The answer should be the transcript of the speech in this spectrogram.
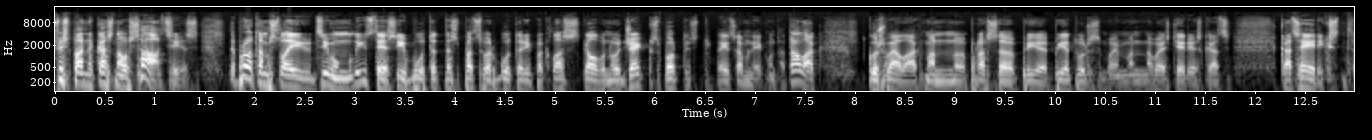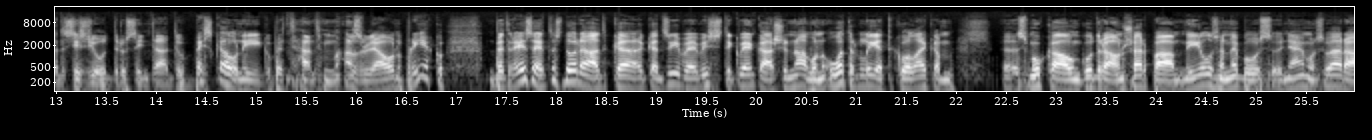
vispār nekas nav sācies. Protams, lai dzimuma līdztiesība būtu, tas pats var būt arī pa klases galveno džeku, sportistu, teicamnieku un tā tālāk, kurš vēlāk man uh, prasa pie, pieturas, vai man nav aizķēries kāds, kāds ēriks. Tad es izjūtu drusiņu tādu bezkaunīgu, bet tādu mazu ļaunu prieku. Bet reizē tas norāda, ka, ka dzīvē viss tik vienkārši nav. Un otra lieta, ko laikam eh, smukā un gudrā un šarpā Ilza nebūs ņēmusi vērā,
